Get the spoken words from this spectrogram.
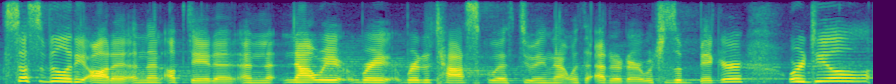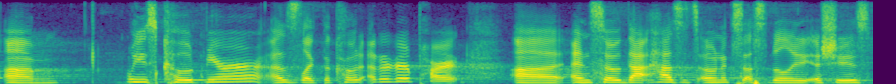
accessibility audit, and then update it. And now we, we're, we're at task with doing that with the editor, which is a bigger ordeal. Um, we use CodeMirror as like the code editor part, uh, and so that has its own accessibility issues.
